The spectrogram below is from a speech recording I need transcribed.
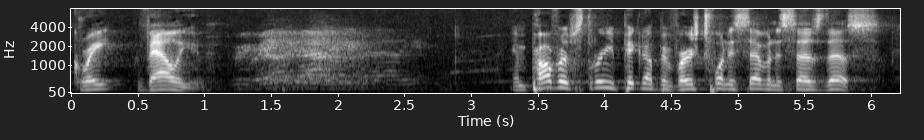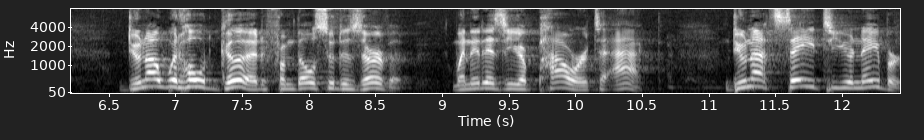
great value. In Proverbs 3, picking up in verse 27, it says this Do not withhold good from those who deserve it when it is in your power to act. Do not say to your neighbor,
